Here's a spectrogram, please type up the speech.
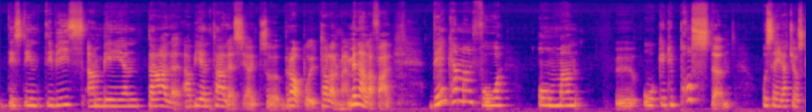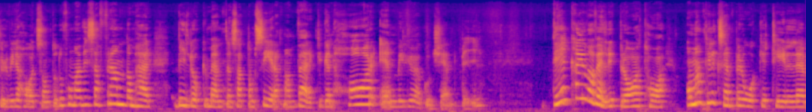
Distintivis ambientale, ambientales, jag är inte så bra på att uttala de här, men i alla fall. Det kan man få om man uh, åker till posten och säger att jag skulle vilja ha ett sånt och då får man visa fram de här bildokumenten så att de ser att man verkligen har en miljögodkänd bil. Det kan ju vara väldigt bra att ha om man till exempel åker till eh,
